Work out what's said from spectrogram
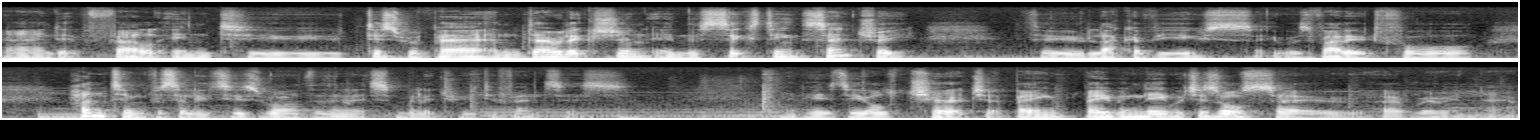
and it fell into disrepair and dereliction in the 16th century through lack of use. It was valued for hunting facilities rather than its military defences. And here's the old church at Babingley, which is also a ruin now.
